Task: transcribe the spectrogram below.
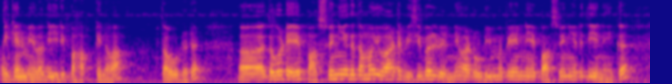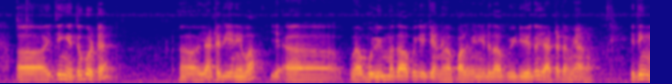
ඒ කියන්නේ මේ වගේ ඉරි පහක් එනවා. තව උඩට එතකොට ඒ පස්වෙනි එක තමයි වාට විසිබල් වෙන්නේ. වට උඩින්ම පේන්නේ පස්වෙනියට තියෙන එක. ඉතින් එතකොට යට තියෙනවා මුලින්ම දාපු එක කියන්නේ පළවෙනියට දාපු වීඩියෝ එක යටටම යනවා. ඉතින්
